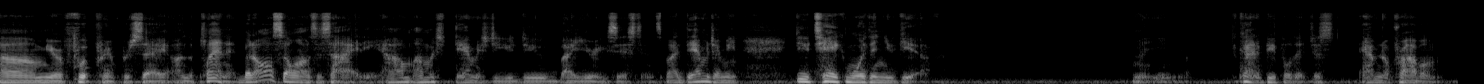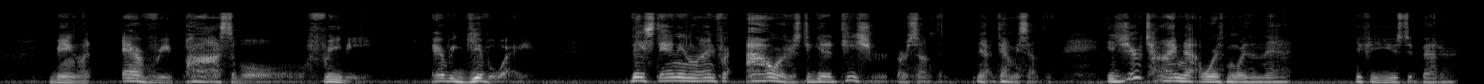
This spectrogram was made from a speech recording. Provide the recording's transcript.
um, your footprint per se on the planet, but also on society. How, how much damage do you do by your existence? By damage, I mean, do you take more than you give? I mean, you know, the kind of people that just have no problem being on every possible freebie, every giveaway. They stand in line for hours to get a t shirt or something. Now, tell me something. Is your time not worth more than that if you used it better?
